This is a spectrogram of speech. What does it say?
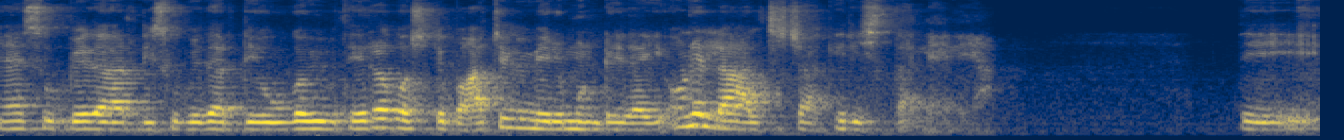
ਹੈ ਸੂਬੇਦਾਰ ਦੀ ਸੂਬੇਦਾਰ ਦੇਊਗਾ ਵੀ ਬਥੇਰਾ ਕੁਛ ਤੇ ਬਾਅਦ ਚ ਵੀ ਮੇਰੇ ਮੁੰਡੇ ਦਾ ਹੀ, ਉਹਨੇ ਲਾਲਚ ਚ ਆ ਕੇ ਰਿਸ਼ਤਾ ਲੈ ਲਿਆ। ਤੇ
